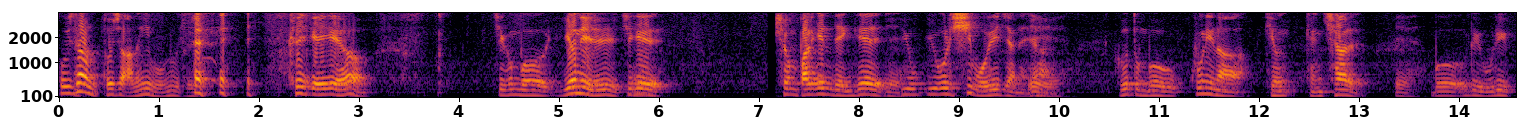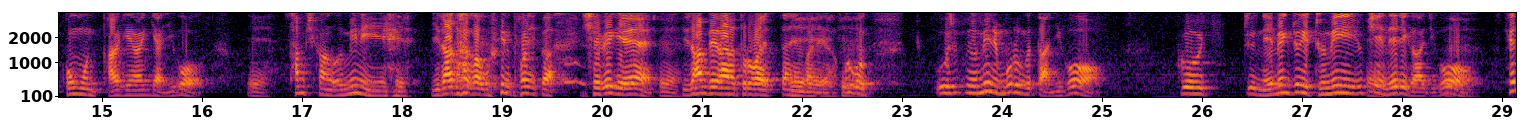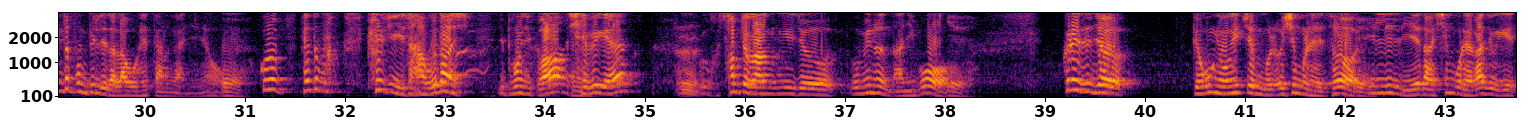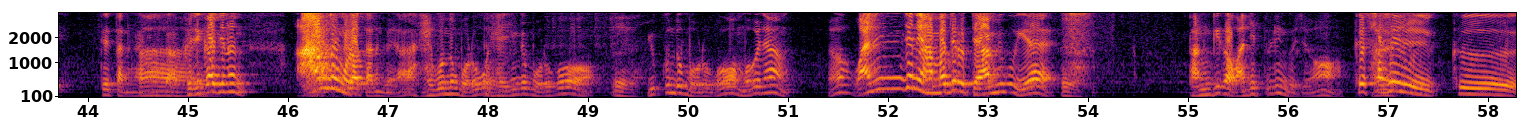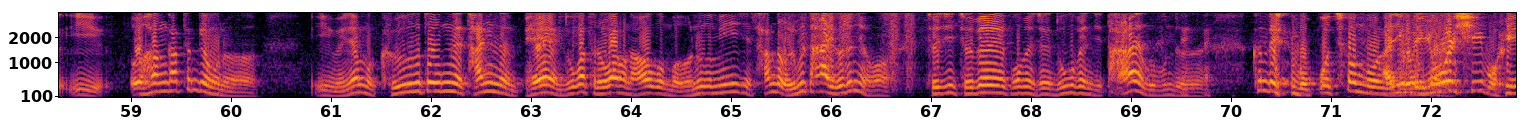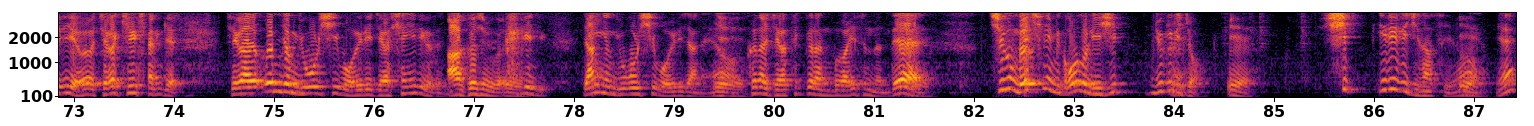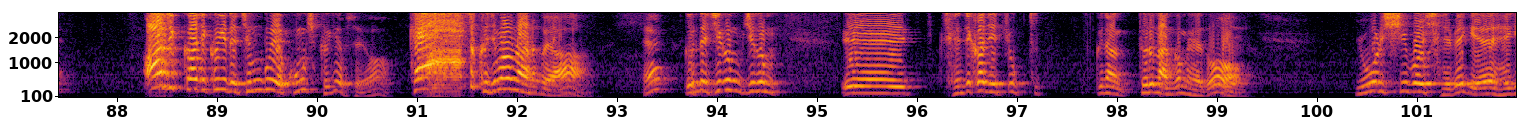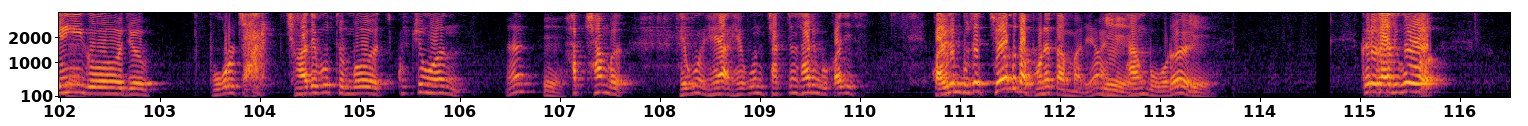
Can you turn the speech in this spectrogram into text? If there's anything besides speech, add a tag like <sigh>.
이 사람 도대체 아는 게 뭡니까 도대체 <laughs> 그러니까 이게요. 지금 뭐 연일 지게 처음 발견된 게 예. 6, 6월 15일이잖아요. 예. 그것도 뭐 군이나 경, 경찰 예. 뭐 우리 우리 공무원 발견한 게 아니고 예. 삼식항 어민이 <laughs> 일하다가 우연히 보니까 새벽에 예. 이상한 배가 하나 들어와 있다는 예, 말이에요. 예, 그리고 어- 어민이 물은 것도 아니고 그 네 명 중에 두 명이 육지에 예. 내려가지고 핸드폰 빌려달라고 했다는 거 아니에요. 예. 그럼 핸드폰 <laughs> 필요지 이상하거든 이 보니까 예. 새벽에 그 삼척항이 저 어민은 아니고 예. 그래서 이제 대공 용의점을 의심을 해서 예. 112에다가 신고를 해가지고 이게 됐다는 거 아닙니까? 아, 그 전까지는 아무도 몰랐다는 거야. 해군도 모르고 해경도 모르고 예. 육군도 모르고 뭐 그냥 어? 완전히 한마디로 대한민국에 예. 방비가 완전히 뚫린 거죠. 그 사실 그 이 어항 같은 경우는 이 왜냐면 그 동네 다니는 배 누가 들어가고 나오고 뭐 어느 의미인지 사람들 얼굴 다 알거든요. 저지 저 배 보면 저기 누구 배인지 다 알아요 그분들. <laughs> 근데 못보 처음 보는 아니 게 근데 그러니까- 6월 15일이에요. 제가 기억하는 게 제가 음력 6월 15일이 제가 생일이거든요. 아 그러십니까? 예. 그게 양력 6월 15일이잖아요. 예. 그날 제가 특별한 뭐가 있었는데 지금 며칠입니까? 오늘 26일이죠. 예. 11일이 지났어요. 예. 예? 아직까지 거기에 대해 정부의 공식 그게 없어요. 계속 거짓말을 하는 거야. 예? 근데 지금, 지금, 예, 현재까지 쭉 드- 그냥 드러난 것만 해도 예. 6월 10일 새벽에 해경이 예. 그, 저, 보고를 쫙 청와대부터 뭐 국정원, 예? 예. 합참, 뭐 해군, 해, 해군 작전사령부까지 관련 부서에 전부 다 보냈단 말이에요. 예. 상황 보고를. 예. 그래가지고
